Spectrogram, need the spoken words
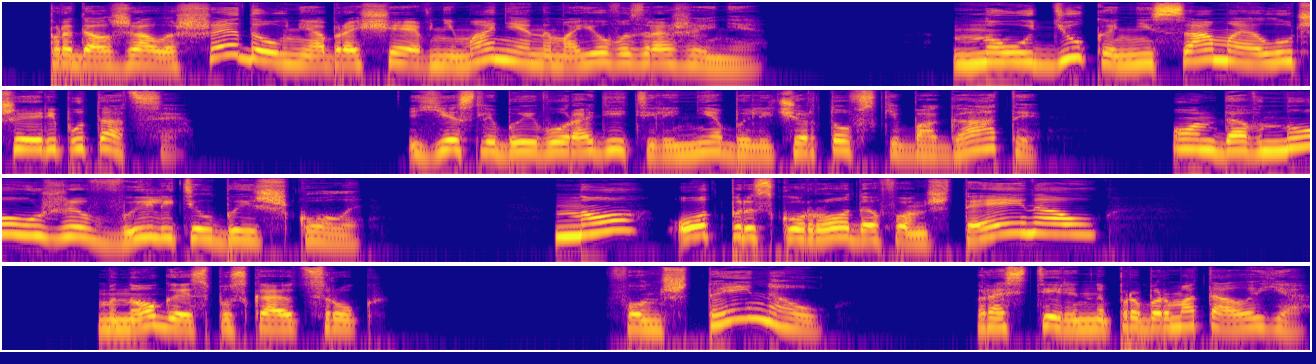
— продолжала Шэдоу, не обращая внимания на мое возражение. «Но у Дюка не самая лучшая репутация. Если бы его родители не были чертовски богаты, он давно уже вылетел бы из школы. Но отпрыску рода фон Штейнау многое спускают с рук. «Фон Штейнау?» — растерянно пробормотала я.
